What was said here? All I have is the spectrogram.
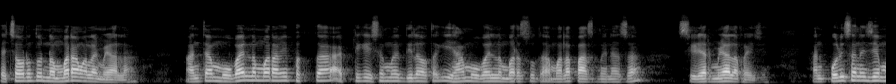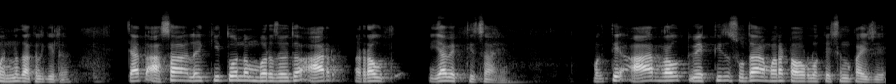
त्याच्यावरून तो नंबर आम्हाला मिळाला. आणि त्या मोबाईल नंबर आम्ही फक्त ॲप्लिकेशनमध्ये दिला होता की ह्या मोबाईल नंबरसुद्धा आम्हाला पाच महिन्याचा सी डी आर मिळाला पाहिजे. आणि पोलिसांनी जे म्हणणं दाखल केलं त्यात असं आलं की तो नंबर जो आहे तो आर राऊत या व्यक्तीचा आहे. मग ते आर राऊत व्यक्तीचं सुद्धा आम्हाला टॉवर लोकेशन पाहिजे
